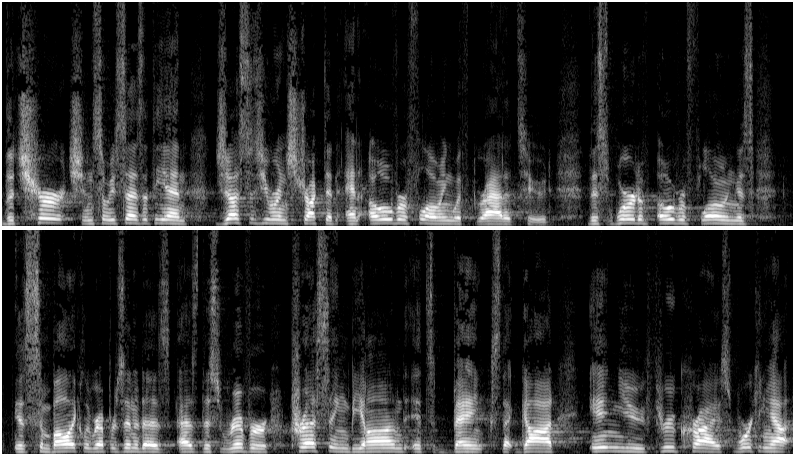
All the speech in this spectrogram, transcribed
the church. And so he says at the end, just as you were instructed and overflowing with gratitude. This word of overflowing is, is symbolically represented as, as this river pressing beyond its banks, that God in you through Christ, working out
